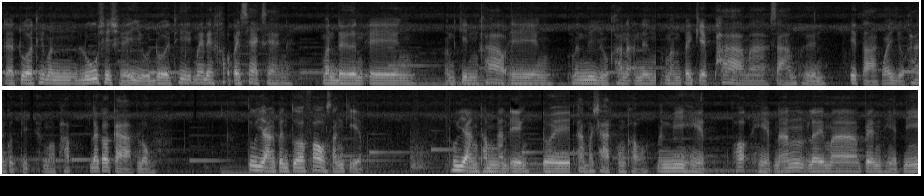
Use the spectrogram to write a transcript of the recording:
แต่ตัวที่มันรู้เฉยๆอยู่โดยที่ไม่ได้เข้าไปแทรกแซงเลยมันเดินเอง มันกินข้าวเอง มันมีอยู่ขณะหนึ่งมันไปเก็บผ้ามาสามผืน ที่ตากไว้อยู่ข้างกุฏิมาพับ แล้วก็กราบลงทุกอย่างเป็นตัวเฝ้าสังเกตทุกอย่างทำงานเองโดยธรรมชาติของเขา มันมีเหตุ ราะเหตุนั้นเลยมาเป็นเหตุนี้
